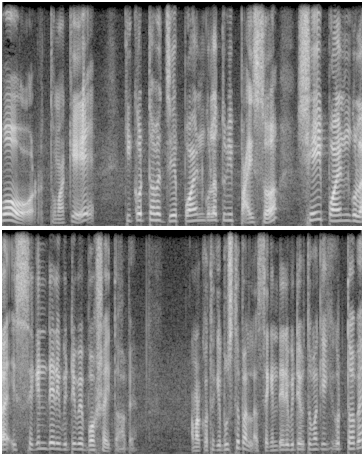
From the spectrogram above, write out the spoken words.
পর তোমাকে কি করতে হবে? যে পয়েন্টগুলো তুমি পাইছো, সেই পয়েন্টগুলো এই সেকেন্ড ডেরিভেটিভে বসাইতে হবে। আমার কথা কি বুঝতে পারলা? সেকেন্ড ডেরিভেটিভ তোমাকে কি করতে হবে?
